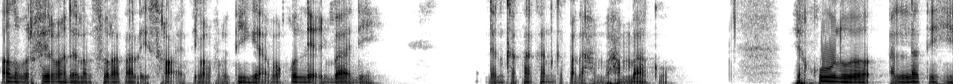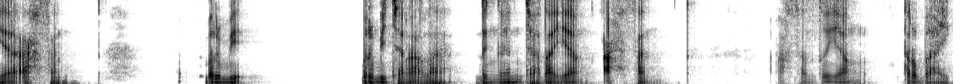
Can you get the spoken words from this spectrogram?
Allah berfirman dalam surat Al-Isra ayat 53, "Wa qul ibadi" dan katakan kepada hamba-hambaku yaqulu allati hiya ahsan berbi berbicaralah dengan cara yang ahsan ahsan itu yang terbaik.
